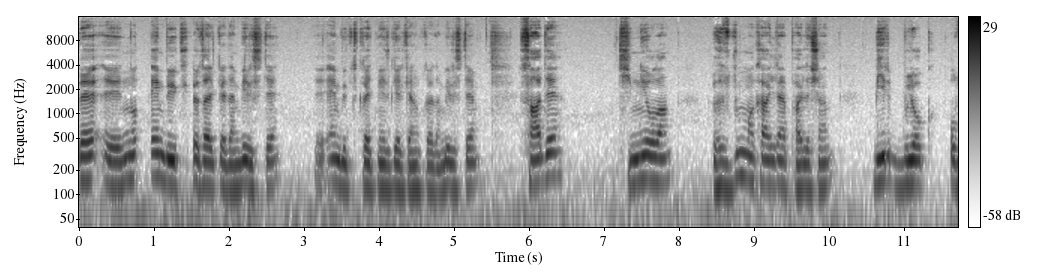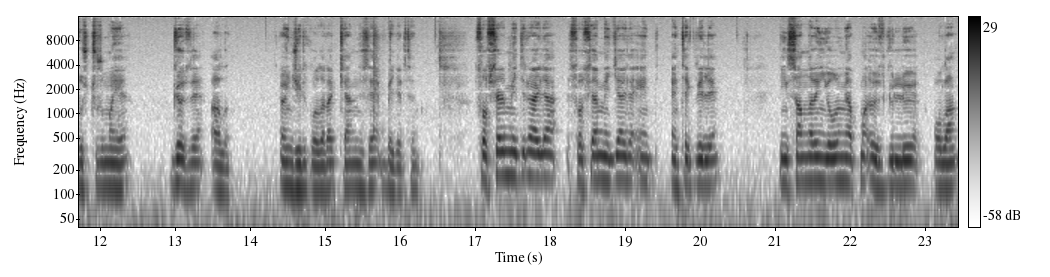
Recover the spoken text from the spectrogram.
Ve e, no, en büyük özelliklerden birisi de e, en büyük dikkat etmeniz gereken noktalardan birisi de sade, kimliği olan, özgün makaleler paylaşan bir blog oluşturmayı göze alın. Öncelik olarak kendinize belirtin. Sosyal medyayla sosyal medyayla ent, entegreli insanların yorum yapma özgürlüğü olan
